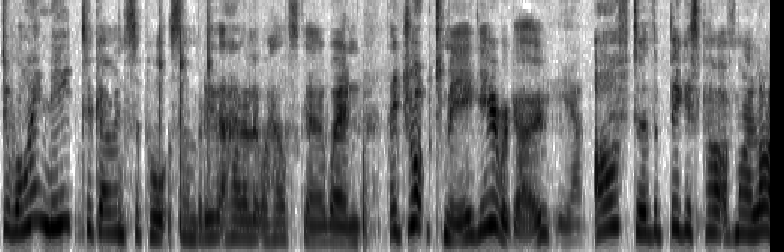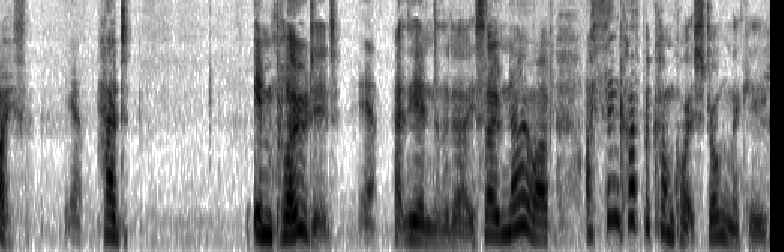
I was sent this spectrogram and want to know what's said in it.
do I need to go and support somebody that had a little health scare when they dropped me a year ago Yeah. after the biggest part of my life Yeah. had imploded Yeah. at the end of the day. So no, I've I think I've become quite strong, Nicki,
